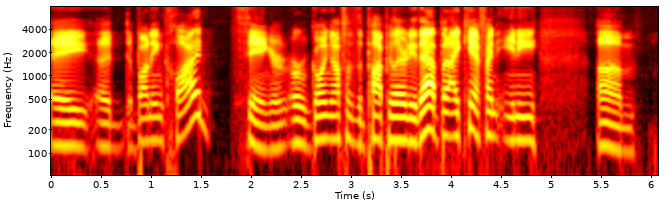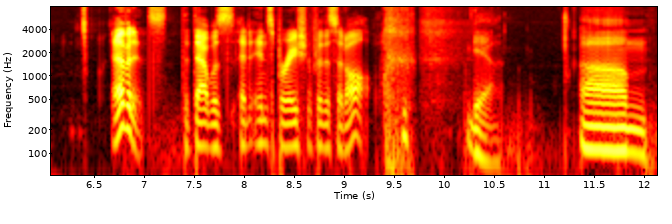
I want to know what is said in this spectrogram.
a, a, a Bonnie and Clyde thing, or, or going off of the popularity of that. But I can't find any um, evidence that that was an inspiration for this at all. Yeah. Um,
